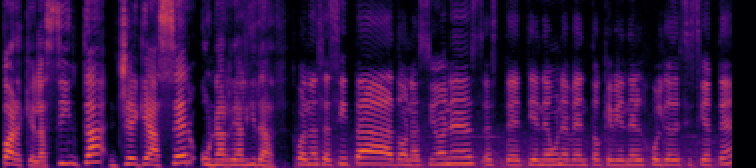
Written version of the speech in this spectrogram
para que la cinta llegue a ser una realidad. Pues necesita donaciones, este, tiene un evento que viene el julio 17.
